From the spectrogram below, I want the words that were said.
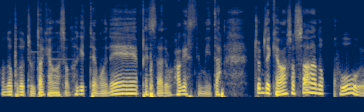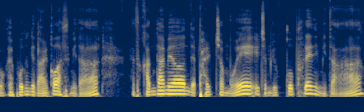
어느보다 둘 다 경향성 크기 때문에 패스하도록 하겠습니다. 좀 더 경향성 쌓아놓고 이렇게 보는 게 나을 것 같습니다. 그래서 간다면 네, 8.5에 1.69 프렌입니다.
